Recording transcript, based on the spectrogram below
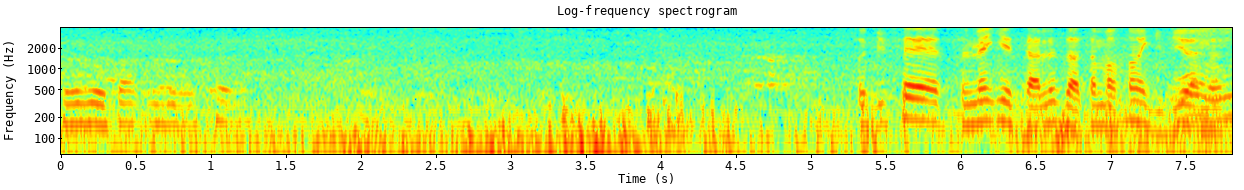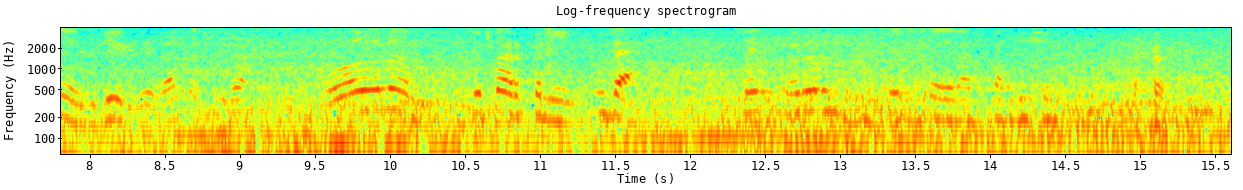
Şöyle ufak bir direkt. İşte bir sefer silmek yeterli zaten baksana gidiyor hemen. aynen, gidiyor gidiyor. Kardeş gidiyor. Oğlum süper clean. Ube. Çek görür müsün? Çek şuraya bak kardeşim.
